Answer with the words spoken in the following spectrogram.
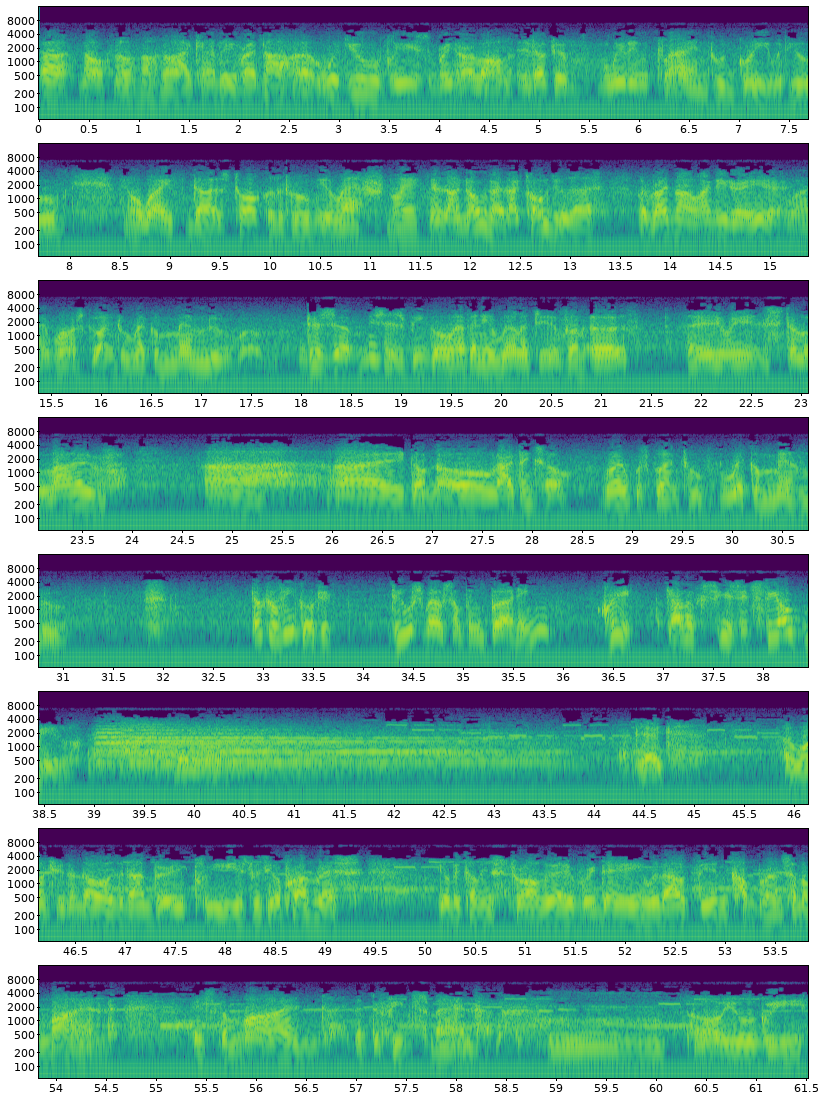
Uh, no, no, no, no. I can't leave right now. Uh, would you please bring her along? Uh, Doctor, we're inclined to agree with you. Your wife does talk a little irrationally. Yes, I know that. I told you that. But right now, I need her here. Well, I was going to recommend. Uh, does uh, Mrs. Vigo have any relatives on Earth? Uh, you mean still alive? Ah, I don't know. I think so. Well, I was going to recommend. Uh... Dr. Vigo, do, do you smell something burning? Great galaxies, it's the oatmeal. Tech, I want you to know that I'm very pleased with your progress. You're becoming stronger every day without the encumbrance of a mind. It's the mind that defeats man. Mm. Oh, you agree.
